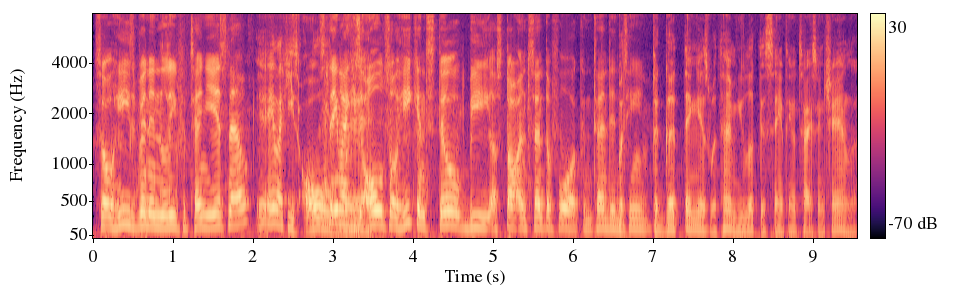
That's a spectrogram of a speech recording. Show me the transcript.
so he's been in the league for ten years now. Yeah, it ain't like he's old. It's ain't like he's old, so he can still be a starting center for a contending But team. the good thing is with him, you look the same thing with Tyson Chandler.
